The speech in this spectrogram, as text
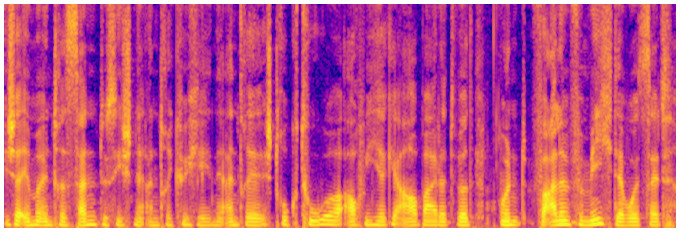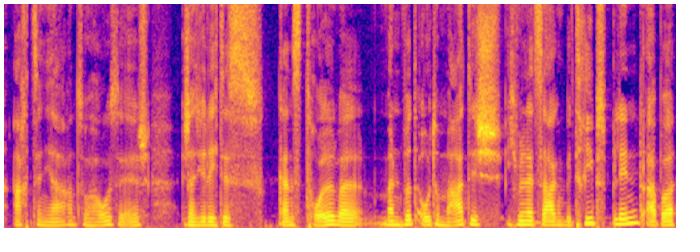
Ist ja immer interessant, du siehst eine andere Küche, eine andere Struktur, auch wie hier gearbeitet wird. Und vor allem für mich, der wohl seit 18 Jahren zu Hause ist, ist natürlich das ganz toll, weil man wird automatisch, ich will nicht sagen betriebsblind, aber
